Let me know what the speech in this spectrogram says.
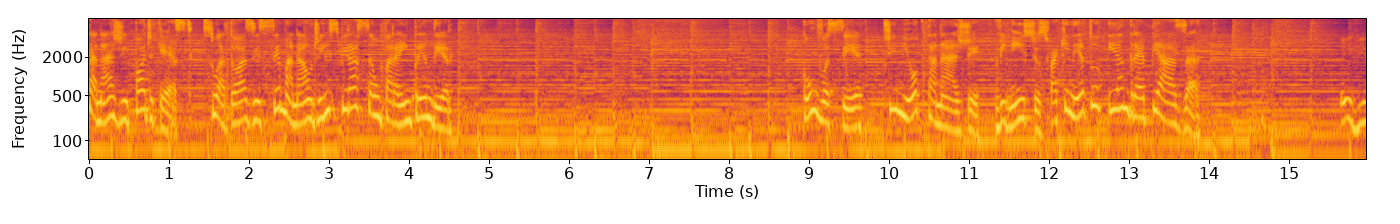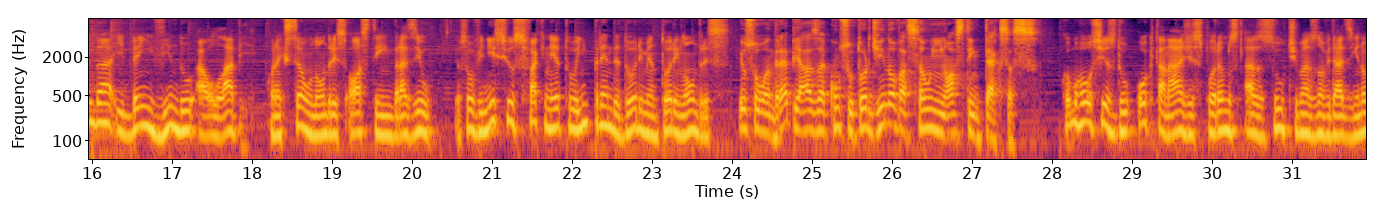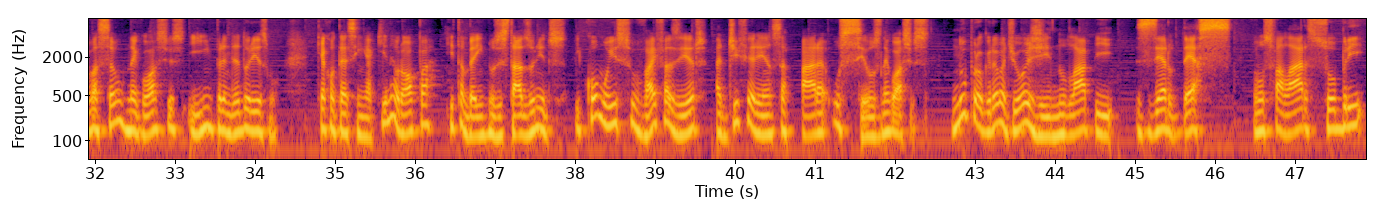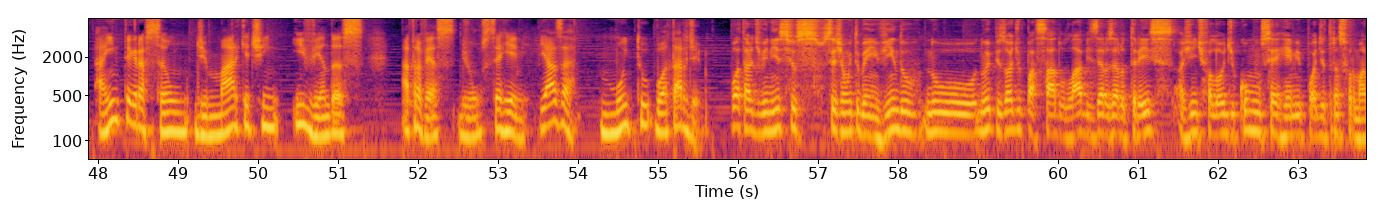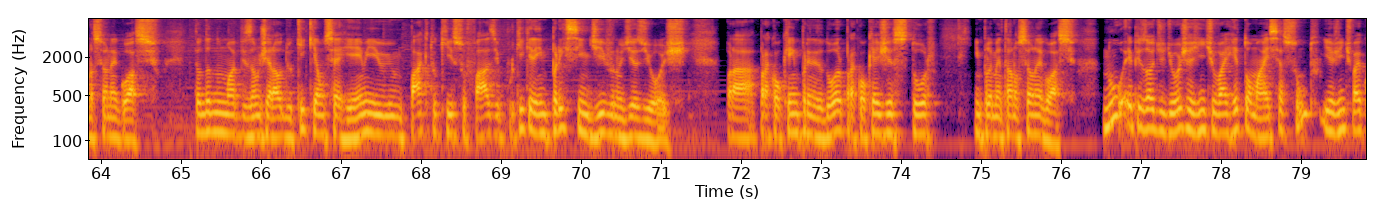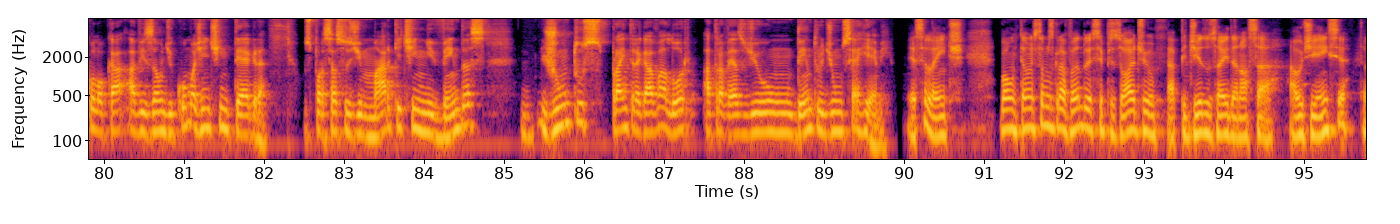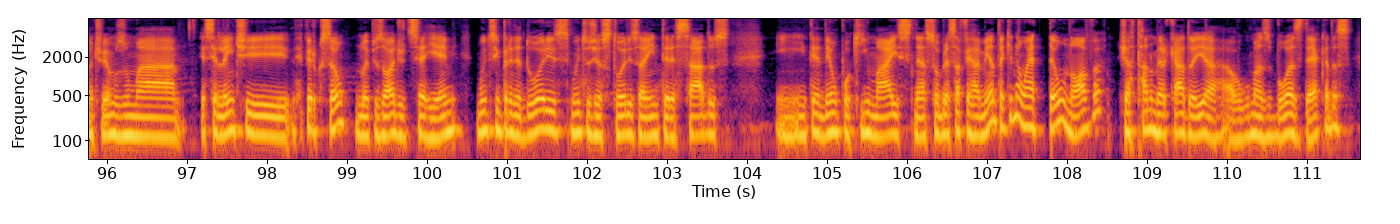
Octanage Podcast, sua dose semanal de inspiração para empreender. Com você, time Octanage, Vinícius Faquineto e André Piazza. Bem-vinda e bem-vindo ao Lab, Conexão Londres-Austin, Brasil. Eu sou Vinícius Facneto, empreendedor e mentor em Londres. Eu sou André Piazza, consultor de inovação em Austin, Texas. Como hosts do Octanage, exploramos as últimas novidades em inovação, negócios e empreendedorismo que acontecem aqui na Europa e também nos Estados Unidos, e como isso vai fazer a diferença para os seus negócios. No programa de hoje, no Lab 010, vamos falar sobre a integração de marketing e vendas através de um CRM. Piazza, muito boa tarde. Boa tarde, Vinícius. Seja muito bem-vindo. No, no episódio passado, Lab 003, a gente falou de como um CRM pode transformar o seu negócio. Então, dando uma visão geral do que é um CRM e o impacto que isso faz e por que ele é imprescindível nos dias de hoje para qualquer empreendedor, para qualquer gestor implementar no seu negócio. No episódio de hoje, a gente vai retomar esse assunto e a gente vai colocar a visão de como a gente integra os processos de marketing e vendas juntos para entregar valor através de um dentro de um CRM. Excelente. Bom, então estamos gravando esse episódio a pedidos aí da nossa audiência. Então tivemos uma excelente repercussão no episódio de CRM. Muitos empreendedores, muitos gestores aí interessados em entender um pouquinho mais né, sobre essa ferramenta que não é tão nova, já está no mercado aí há algumas boas décadas,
